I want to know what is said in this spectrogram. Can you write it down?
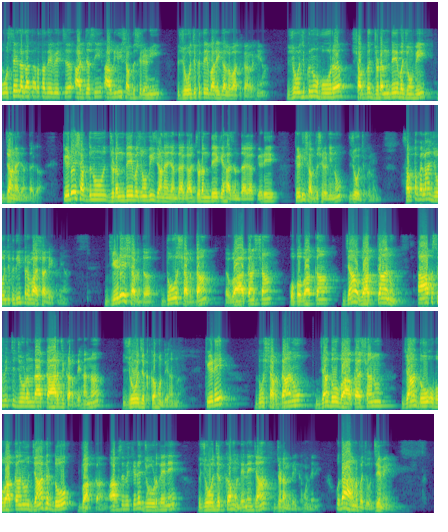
ਉਸੇ ਲਗਾਤਾਰਤਾ ਦੇ ਵਿੱਚ ਅੱਜ ਅਸੀਂ ਅਗਲੀ ਸ਼ਬਦ ਸ਼੍ਰੇਣੀ ਯੋਜਕ ਦੇ ਬਾਰੇ ਗੱਲਬਾਤ ਕਰ ਰਹੇ ਹਾਂ। ਯੋਜਕ ਨੂੰ ਹੋਰ ਸ਼ਬਦ ਜੜੰਦੇ ਵਜੋਂ ਵੀ ਜਾਣਿਆ ਜਾਂਦਾ ਹੈਗਾ। ਕਿਹੜੇ ਸ਼ਬਦ ਨੂੰ ਜੜੰਦੇ ਵਜੋਂ ਵੀ ਜਾਣਿਆ ਜਾਂਦਾ ਹੈਗਾ? ਜੜੰਦੇ ਕਿਹਾ ਜਾਂਦਾ ਹੈਗਾ। ਕਿਹੜੇ, ਕਿਹੜੀ ਸ਼ਬਦ ਸ਼੍ਰੇਣੀ ਨੂੰ? ਯੋਜਕ ਨੂੰ। ਸਭ ਤੋਂ ਪਹਿਲਾਂ ਯੋਜਕ ਦੀ ਪਰਿਭਾਸ਼ਾ ਦੇਖਦੇ ਹਾਂ। ਜਿਹੜੇ ਸ਼ਬਦ ਦੋ ਸ਼ਬਦਾਂ, ਵਾਕਾਂਸ਼ਾਂ, ਉਪਵਾਕਾਂ ਜਾਂ ਵਾਕਾਂ ਨੂੰ ਆਪਸ ਵਿੱਚ ਜੋੜਨ ਦਾ ਕਾਰਜ ਕਰਦੇ ਹਨ, ਯੋਜਕ ਕਹਾਉਂਦੇ ਹਨ। ਕਿਹੜੇ? ਦੋ ਸ਼ਬਦਾਂ ਨੂੰ ਜਾਂ ਦੋ ਵਾਕਾਂਸ਼ਾਂ ਨੂੰ ਜਾਂ ਦੋ ਉਪਵਾਕਾਂ ਨੂੰ ਜਾਂ ਫਿਰ ਦੋ ਵਾਕਾਂ ਨੂੰ। ਆਪਸ ਵਿੱਚ ਜਿਹੜੇ ਜੋੜਦੇ ਨੇ ਯੋਜਕ ਕਹਾਉਂਦੇ ਨੇ ਜਾਂ ਜੜੰਦੇ ਕਹਾਉਂਦੇ ਨੇ। ਉਦਾਹਰਨ ਵਜੋਂ ਜਿਵੇਂ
